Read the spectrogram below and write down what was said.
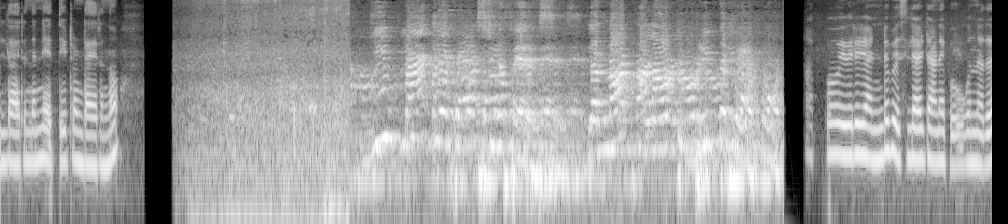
എല്ലാവരും തന്നെ എത്തിയിട്ടുണ്ടായിരുന്നു. Give back your thoughts to your parents. You not allowed to the. അപ്പോൾ ഇവർ രണ്ട് ബസ്സിലായിട്ടാണ് പോകുന്നത്.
